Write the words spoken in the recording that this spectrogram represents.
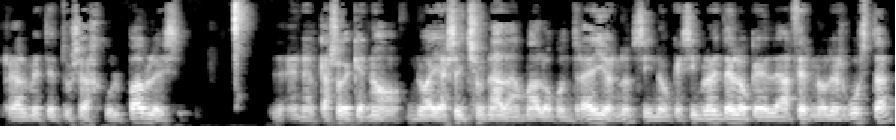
realmente tú seas culpable, en el caso de que no, no hayas hecho nada malo contra ellos, ¿no? sino que simplemente lo que le haces no les gusta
